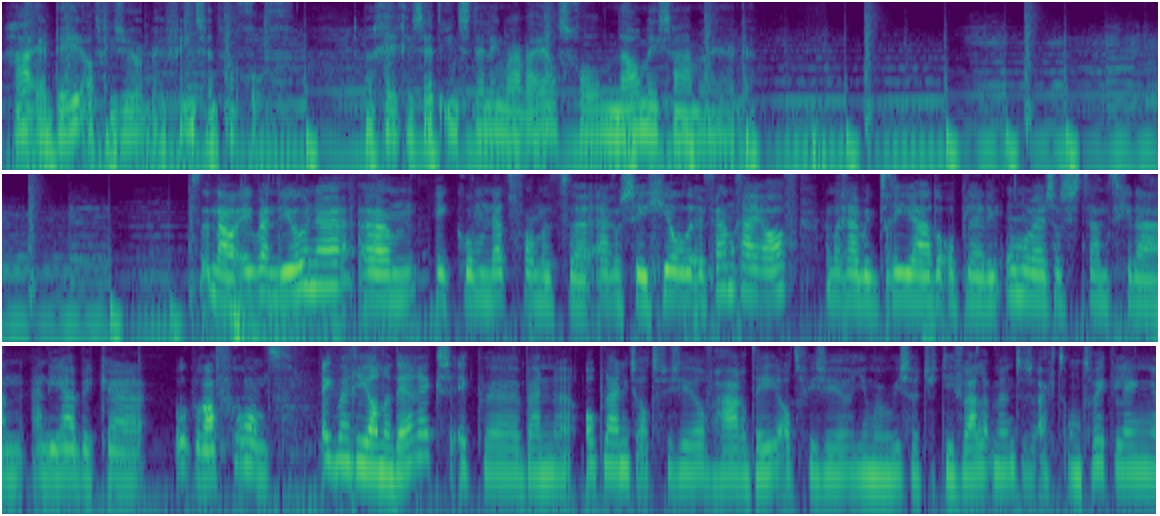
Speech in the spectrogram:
HRD-adviseur bij Vincent van Gogh. Een GGZ-instelling waar wij als school nauw mee samenwerken. Nou, ik ben Lione. Ehm, ik kom net van het eh, ROC Gilde in af. En daar heb ik drie jaar de opleiding onderwijsassistent gedaan. En die heb ik eh, ook weer afgerond. Ik ben Rianne Derks. Ik eh, ben opleidingsadviseur of HRD-adviseur, Human Research Development. Dus echt ontwikkeling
